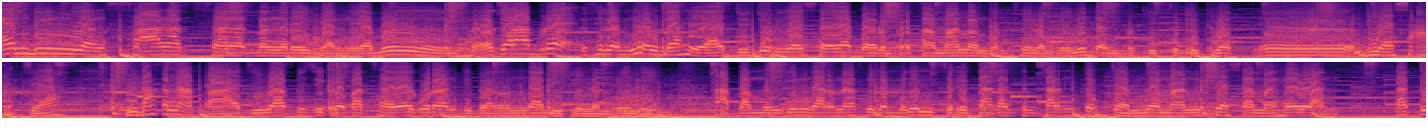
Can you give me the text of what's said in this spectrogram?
ending yang sangat-sangat mengerikan ya bung. Oke lah bre filmnya udah ya. Jujur ya saya baru pertama nonton film ini dan begitu dibuat eh, biasa aja entah kenapa jiwa psikopat saya kurang dibangunkan di film ini. Apa mungkin karena film ini menceritakan tentang kejamnya manusia sama hewan? Tapi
